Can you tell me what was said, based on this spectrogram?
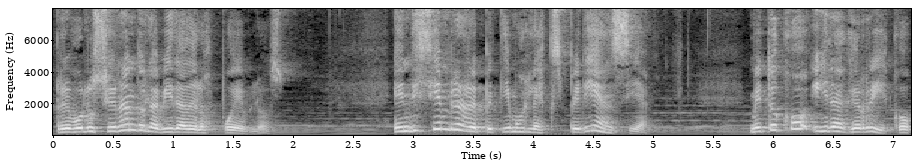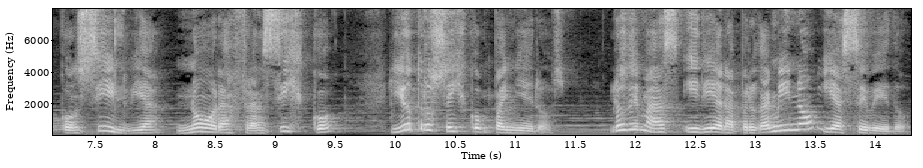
revolucionando la vida de los pueblos. En diciembre repetimos la experiencia. Me tocó ir a Guerrico con Silvia, Nora, Francisco y otros seis compañeros. Los demás irían a Pergamino y a Acevedo.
